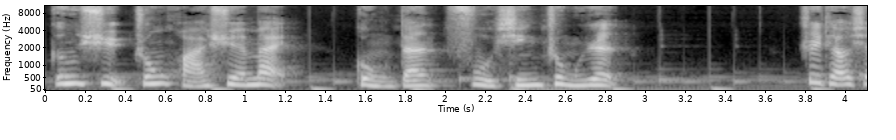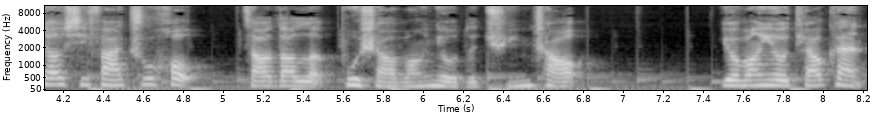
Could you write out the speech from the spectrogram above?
更续中华血脉，共担复兴重任。这条消息发出后，遭到了不少网友的群嘲。有网友调侃：“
